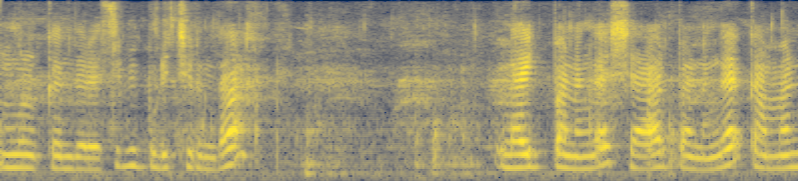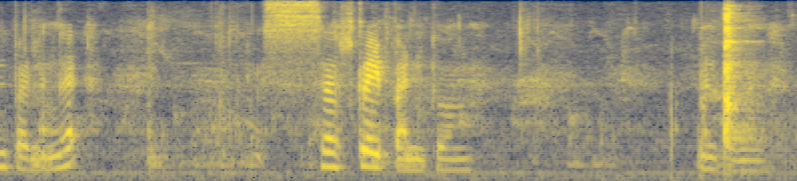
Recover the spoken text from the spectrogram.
உங்களுக்கு இந்த ரெசிபி பிடிச்சிருந்தா லைக் பண்ணுங்கள் ஷேர் பண்ணுங்கள் கமெண்ட் பண்ணுங்கள் சப்ஸ்கிரைப் பண்ணிக்கோங்க. கமெண்ட் பண்ணுங்கள்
